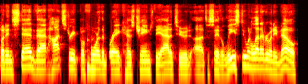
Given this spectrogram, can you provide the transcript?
But instead, that hot streak before the break has changed the attitude, uh, to say the least. Do want to let everybody know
